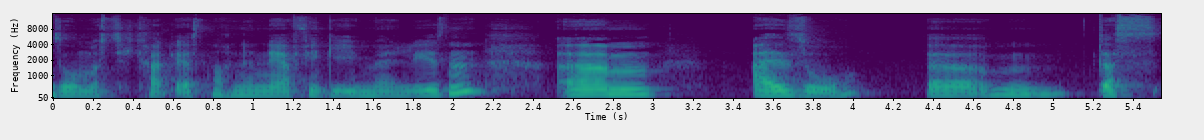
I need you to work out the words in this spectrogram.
so musste ich gerade erst noch eine nervige E-Mail lesen. Ähm, also, ähm, das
